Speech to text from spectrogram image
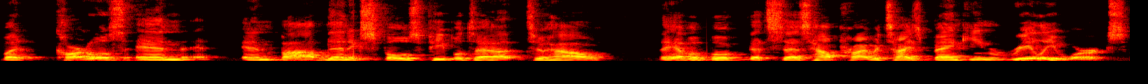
But Carlos and, and Bob then exposed people to, to how they have a book that says how privatized banking really works.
